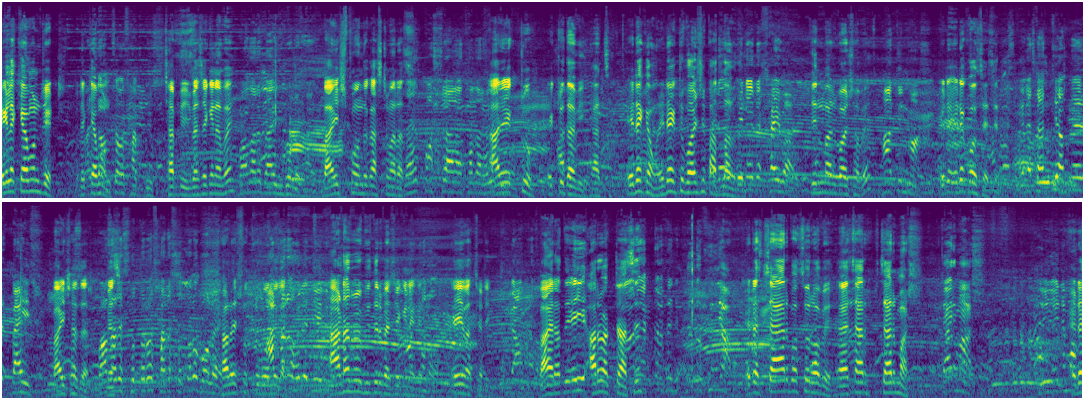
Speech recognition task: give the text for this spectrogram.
এগুলা কেমন রেট এটা কেমন? ছাব্বিশ। বেচা কিনা ভাই? বাইশ পর্যন্ত কাস্টমার আছে। আর একটু একটু দাবি আচ্ছা। এটা কেমন? এটা একটু বয়সে পাতলা হবে। তিন মাস বয়স হবে? হ্যাঁ এটা এটা কত চাইছেন? এটা আপনার বাইশ। হাজার। সাড়ে সতেরো বলে। আঠারোর ভিতরে বেচে কিনা কেন? এই বাচ্চাটি। বাইরের হাতে এই আরও একটা আছে। এটা চার বছর হবে চার চার মাস। চার মাস। এটা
